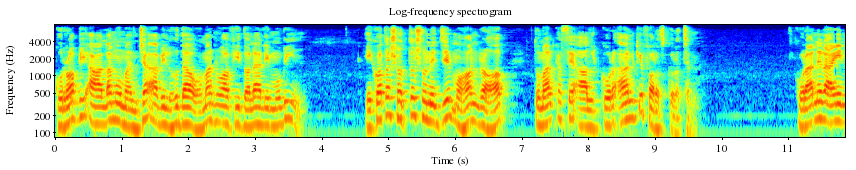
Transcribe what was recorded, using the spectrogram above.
কুরবি আলামু মান জাআ বিল হুদা ওয়া মান হুয়া ফি মুবিন। এ কথা সত্য শুনি যে মহান রব তোমার কাছে আল কোরআনকে ফরজ করেছেন। কোরআনের আইন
